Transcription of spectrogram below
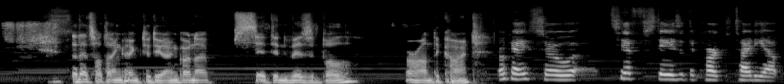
So that's what I'm going to do. I'm gonna sit invisible around the cart. Okay, so Tiff stays at the cart to tidy up.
